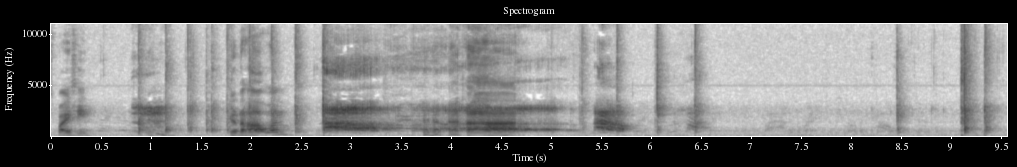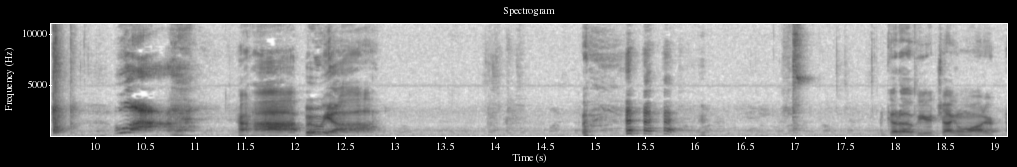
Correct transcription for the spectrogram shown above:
Spicy? Got the hot one? Ah! Haha, booyah! Good over here chugging water.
